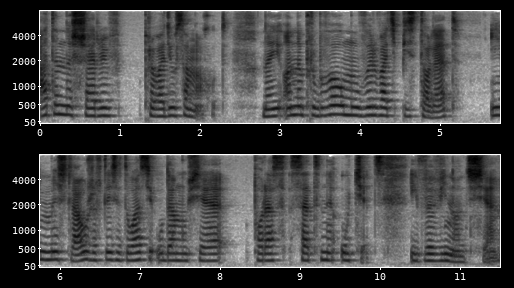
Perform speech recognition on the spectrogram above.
a ten szeryf prowadził samochód. No i on próbował mu wyrwać pistolet i myślał, że w tej sytuacji uda mu się po raz setny uciec i wywinąć się.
